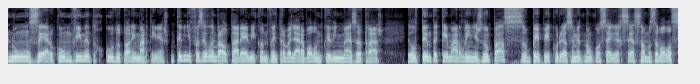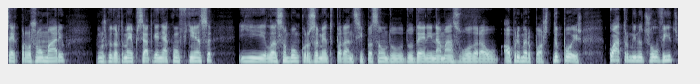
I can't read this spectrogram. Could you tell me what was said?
num zero com um movimento de recuo do Tony Martinez, um bocadinho a fazer lembrar o Taremi quando vem trabalhar a bola um bocadinho mais atrás. Ele tenta queimar linhas no passe, o PP curiosamente não consegue a recepção, mas a bola segue para o João Mário, um jogador também precisa de ganhar confiança e lança um bom cruzamento para a antecipação do, do Danny Namaz Loader ao, ao primeiro posto. Depois, 4 minutos envolvidos,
